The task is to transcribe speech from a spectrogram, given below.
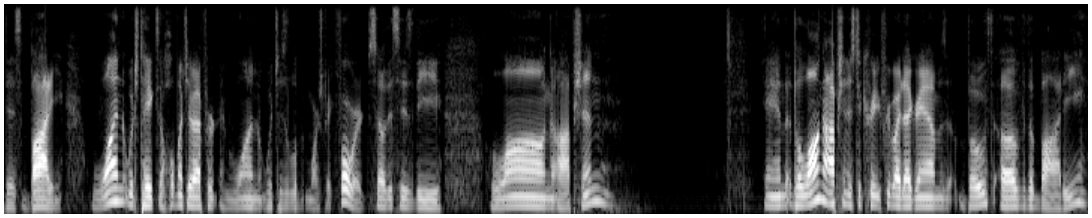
this body. One which takes a whole bunch of effort and one which is a little bit more straightforward. So this is the long option. And the long option is to create free body diagrams both of the body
